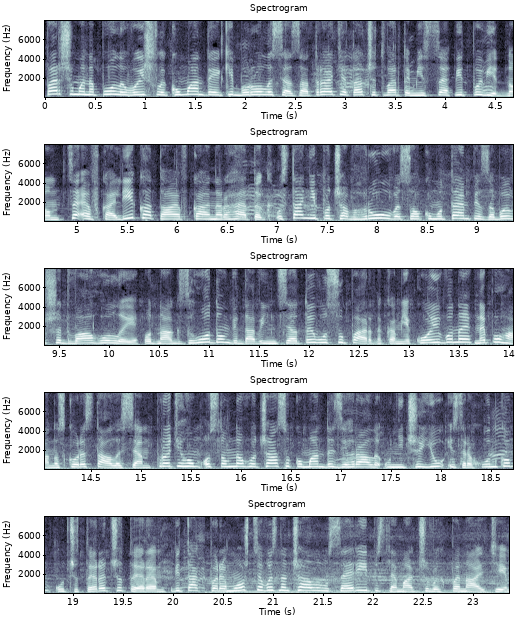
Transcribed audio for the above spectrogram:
Першими на поле вийшли команди, які боролися за третє та четверте місце відповідно. Це ФК Ліка та ФК Енергетик. Останній почав гру у високому темпі, забивши два голи. Однак згодом віддав ініціативу суперникам, якої вони непогано скористалися. Протягом основного часу команди зіграли у нічию із рахунком у 4-4. Відтак переможця визначали у серії після матчових пенальті.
